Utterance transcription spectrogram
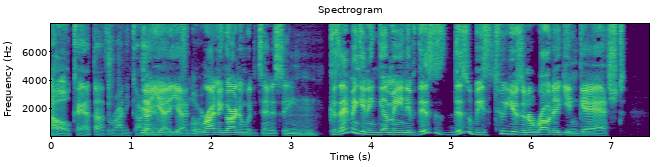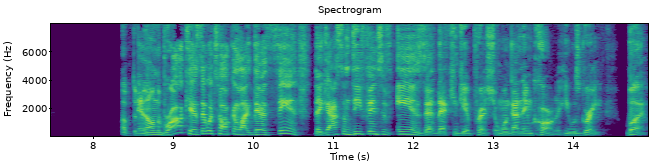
There. Oh, okay. I thought Rodney Garner. Yeah, yeah, went to yeah. Florida. Rodney Garner with the Tennessee mm-hmm. because they've been getting. I mean, if this is this will be two years in a row, they're getting gashed up the And on the broadcast, they were talking like they're thin. They got some defensive ends that, that can get pressure. One guy named Carter, he was great. But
